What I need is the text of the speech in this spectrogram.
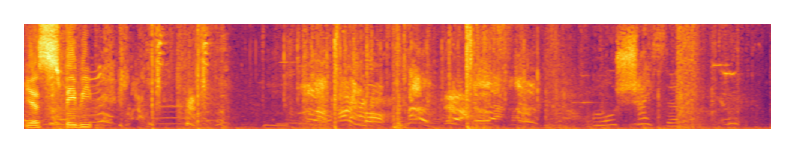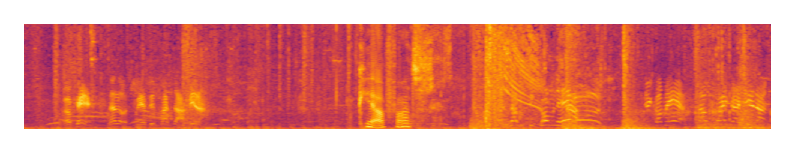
Yes, baby. Okay, Abfahrt. Verdammt, sie kommen her! Die kommen her. Lauf weiter, hier lang.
